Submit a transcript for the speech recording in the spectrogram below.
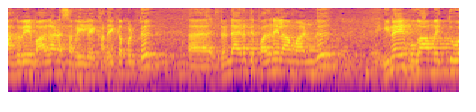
ஆகவே மாகாண சபையிலே கதைக்கப்பட்டு ரெண்டாயிரத்தி பதினேழாம் ஆண்டு இணை முகாமைத்துவ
